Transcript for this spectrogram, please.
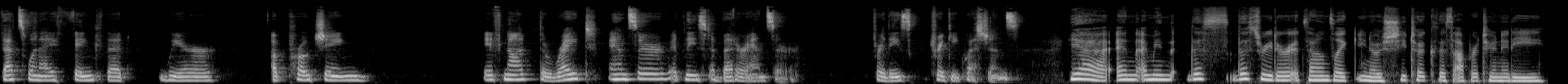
that's when I think that we're approaching, if not the right answer, at least a better answer for these tricky questions. Yeah, and I mean this this reader it sounds like, you know, she took this opportunity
